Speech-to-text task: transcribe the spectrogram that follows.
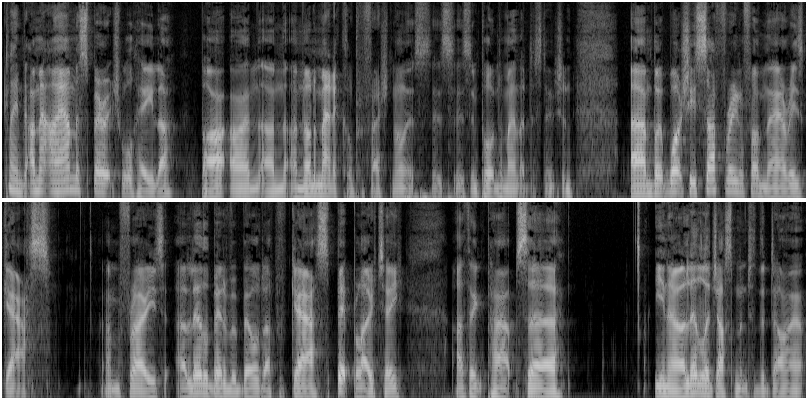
claim. I mean, I am a spiritual healer, but I'm, I'm, I'm not a medical professional. It's, it's, it's important to make that distinction. Um, but what she's suffering from there is gas. I'm afraid a little bit of a build up of gas, bit bloaty. I think perhaps, uh, you know, a little adjustment to the diet,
